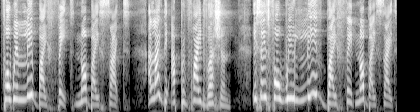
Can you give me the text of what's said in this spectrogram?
for we live by faith, not by sight. I like the amplified version. It says, For we live by faith, not by sight,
